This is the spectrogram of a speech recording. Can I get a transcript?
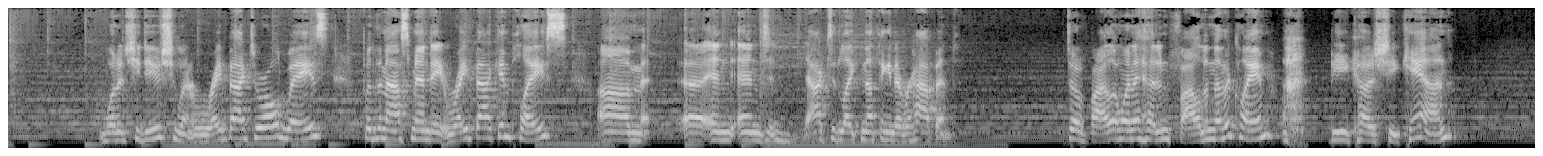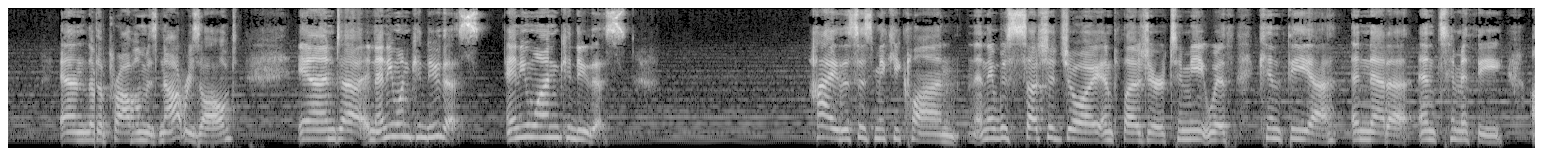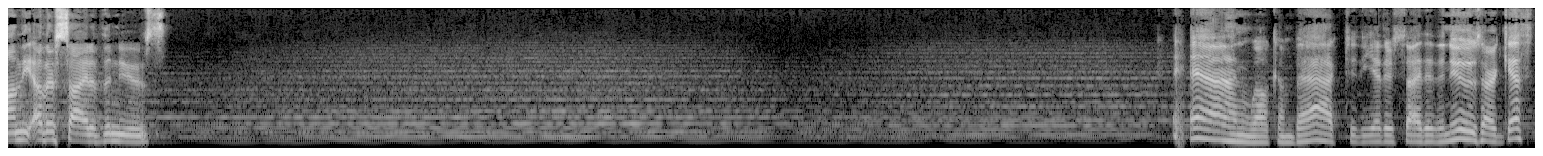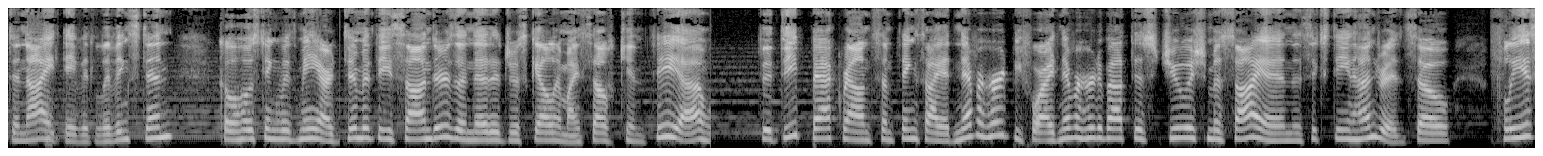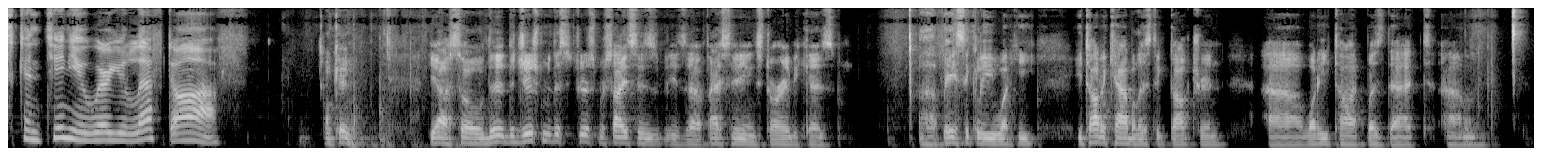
what did she do? She went right back to her old ways, put the mask mandate right back in place, um, uh, and and acted like nothing had ever happened. So Violet went ahead and filed another claim because she can, and the problem is not resolved. And uh, and anyone can do this. Anyone can do this. Hi, this is Mickey Klon, and it was such a joy and pleasure to meet with Kinthea, Annetta, and Timothy on the other side of the news. And welcome back to the other side of the news. Our guest tonight, David Livingstone, co hosting with me are Timothy Saunders, Annetta Driscoll, and myself, Kynthia the deep background, some things I had never heard before. I'd never heard about this Jewish Messiah in the 1600s. So please continue where you left off. Okay. Yeah, so the, the Jewish this Jewish Messiah is, is a fascinating story because uh, basically what he he taught a Kabbalistic doctrine. Uh, what he taught was that um,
